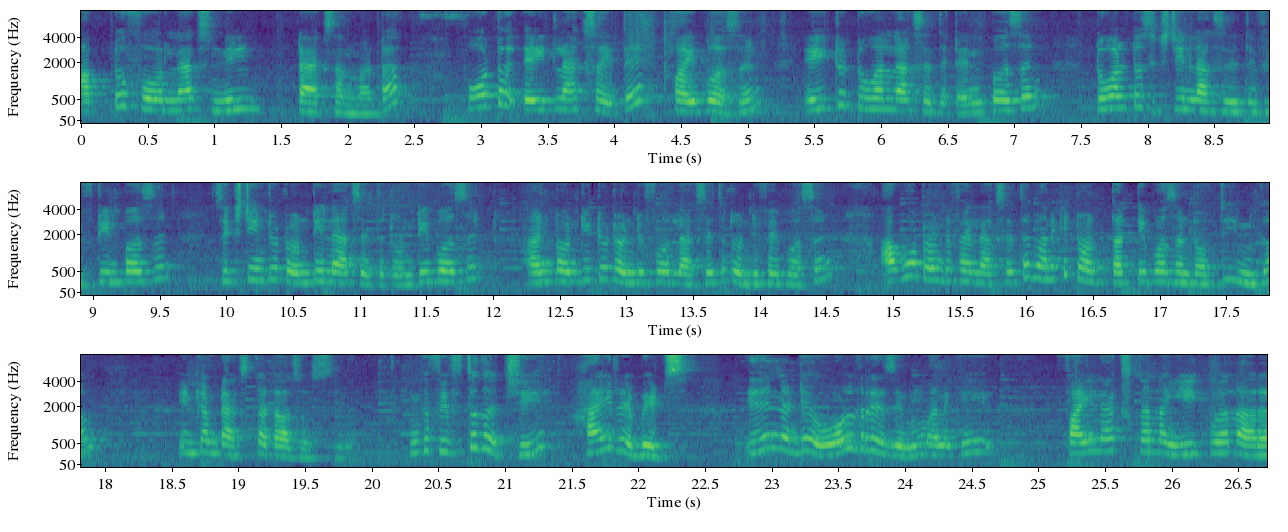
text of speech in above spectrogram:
up to four lakhs nil tax అనమాట ఫోర్ టు ఎయిట్ ల్యాక్స్ అయితే five percent eight to twelve lakhs అయితే ten percent twelve to sixteen lakhs అయితే fifteen percent sixteen to twenty lakhs అయితే twenty percent and twenty to twenty four lakhs అయితే twenty five percent above twenty five lakhs అయితే మనకి thirty percent of the income income tax కట్టాల్సి వస్తుంది. ఇంకా ఫిఫ్త్ది వచ్చి హై రెబిట్స్ ఇదేంటంటే ఓల్డ్ రెజిమ్ మనకి ఫైవ్ ల్యాక్స్ కన్నా ఈక్వల్ ఆర్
